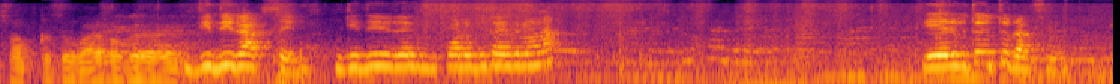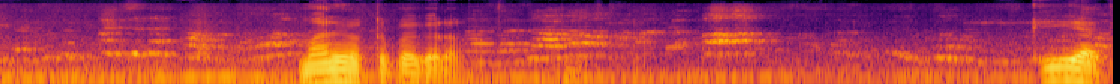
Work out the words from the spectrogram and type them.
যাইনি সব কিছু ভালো করে দিদি রাখছেন দিদি পরে বুঝাই দিল না? এর ভিতরে তো রাখছিল মানি একটা ব্যাগে রাখো কি এত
